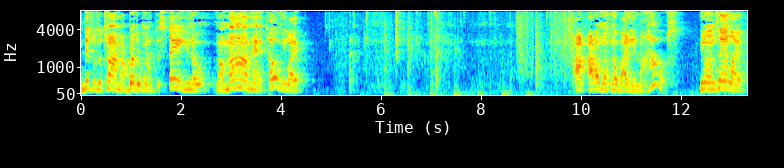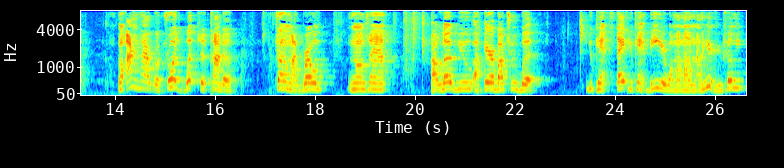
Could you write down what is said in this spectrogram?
this was a time my brother wanted to stay. You know, my mom had told me, like, I, I don't want nobody in my house. You know what I'm saying? Like, I didn't have a choice but to kind of tell him, like, bro, you know what I'm saying? I love you. I care about you, but you can't stay. You can't be here while my mom not here. You feel me?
